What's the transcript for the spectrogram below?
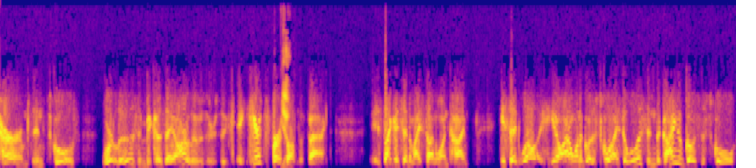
terms in schools, we're losing because they are losers. Here's the first off the fact. It's like I said to my son one time. He said, "Well, you know, I don't want to go to school." I said, "Well, listen, the guy who goes to school,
